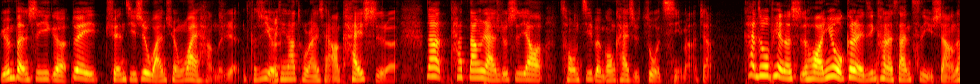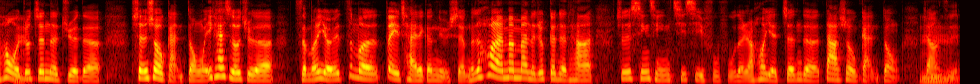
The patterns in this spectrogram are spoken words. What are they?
原本是一个对拳击是完全外行的人，可是有一天她突然想要开始了，那她当然就是要从基本功开始做起嘛，这样。看这部片的时候啊，因为我个人已经看了三次以上，然后我就真的觉得深受感动。嗯、我一开始都觉得怎么有一这么废柴的一个女生，可是后来慢慢的就跟着她，就是心情起起伏伏的，然后也真的大受感动这样子。嗯、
